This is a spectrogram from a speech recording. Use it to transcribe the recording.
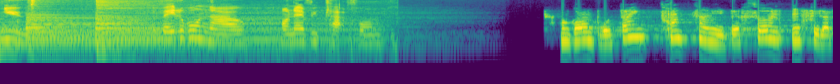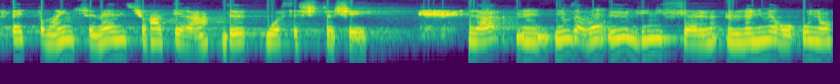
New. Available now on every platform. En Grande-Bretagne, 35 000 personnes ont fait la fête pendant une semaine sur un terrain de Worcestershire. Là, nous avons eu l'initial, le numéro 1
